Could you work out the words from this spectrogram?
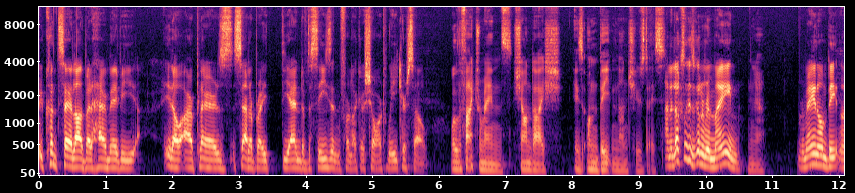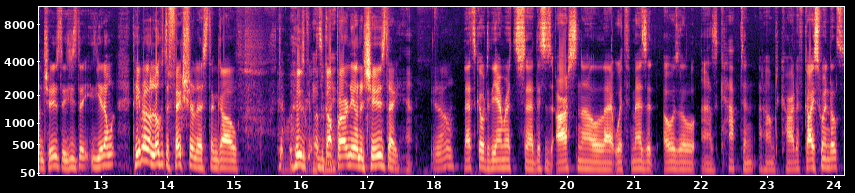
it could say a lot about how maybe you know our players celebrate the end of the season for like a short week or so. Well, the fact remains, Sean Dyche is unbeaten on Tuesdays. And it looks like he's going to remain Yeah. remain unbeaten on Tuesdays. He's the, you don't people are going to look at the fixture list and go, who's got. Burnley on a Tuesday? Yeah. You know, Let's go to the Emirates. Uh, this is Arsenal uh, with Mesut Ozil as captain at home to Cardiff. Guy Swindells.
